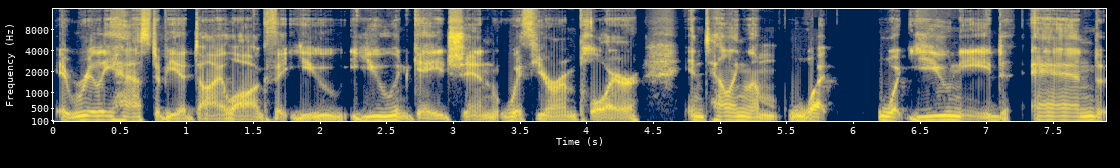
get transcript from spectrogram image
It really has to be a dialogue that you you engage in with your employer in telling them what what you need and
